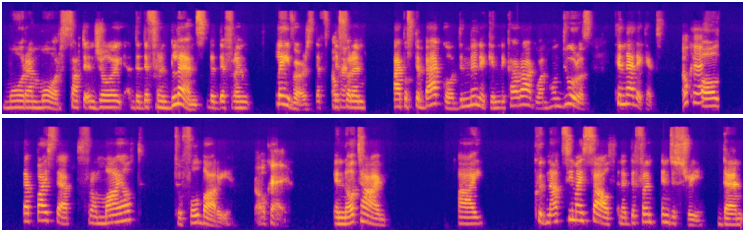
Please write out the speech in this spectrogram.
more and more. Start to enjoy the different blends, the different flavors, the okay. different type of tobacco, Dominican, Nicaragua, Honduras, Connecticut. Okay. All step by step from mild to full body. Okay. In no time, I could not see myself in a different industry than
